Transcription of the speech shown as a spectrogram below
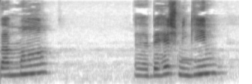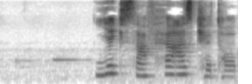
و ما بهش میگیم یک صفحه از کتاب.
